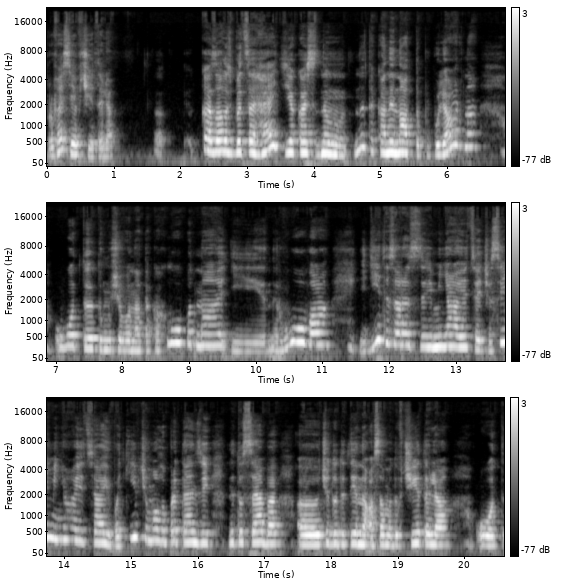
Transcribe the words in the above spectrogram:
Професія вчителя. Казалось би, це геть якась ну, не така не надто популярна, от, е, тому що вона така хлопотна і нервова, і діти зараз міняються, і часи міняються, і у батьків чимало претензій не до себе е, чи до дитини, а саме до вчителя. От,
